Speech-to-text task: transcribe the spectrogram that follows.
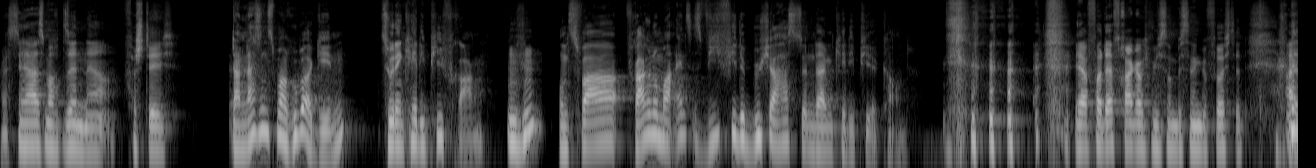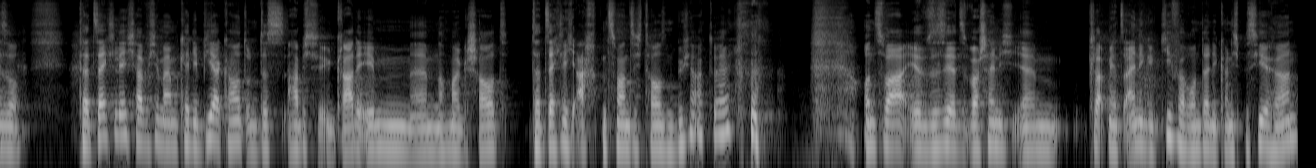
Weißt du? Ja, es macht Sinn, ja, verstehe ich. Dann lass uns mal rübergehen zu den KDP-Fragen. Mhm. Und zwar, Frage Nummer eins ist, wie viele Bücher hast du in deinem KDP-Account? ja, vor der Frage habe ich mich so ein bisschen gefürchtet. Also, Tatsächlich habe ich in meinem KDP-Account, und das habe ich gerade eben ähm, nochmal geschaut, tatsächlich 28.000 Bücher aktuell. und zwar, das ist jetzt wahrscheinlich, ähm, klappen jetzt einige Kiefer runter, die kann ich bis hier hören.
